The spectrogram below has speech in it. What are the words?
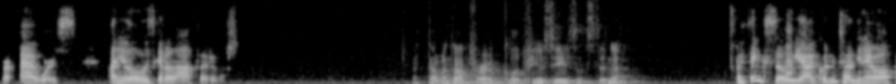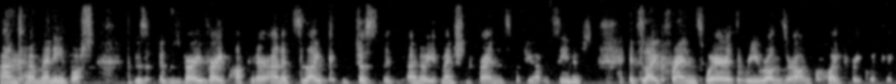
for hours, and you'll always get a laugh out of it. That went on for a good few seasons, didn't it? I think so. Yeah, I couldn't tell you now offhand how many, but it was it was very very popular, and it's like just I know you've mentioned Friends, but you haven't seen it. It's like Friends where the reruns are on quite frequently.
